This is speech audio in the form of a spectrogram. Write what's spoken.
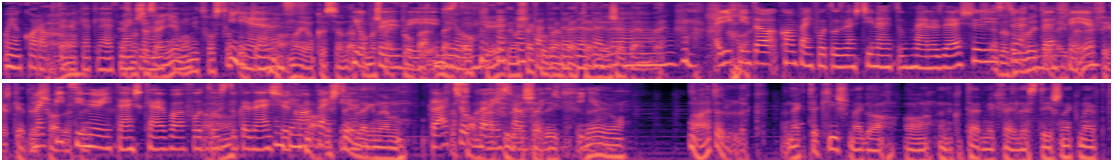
olyan karaktereket lehet Ez most az enyém, amit hoztatok? Igen. Na, nagyon köszönöm. Jó akkor most megpróbálom. Meg, Oké, okay, de most megpróbálom betenni a zsebembe. Egyébként a kampányfotózást csináltunk már az első részre. Ez az befér. befér Meg pici női táskával fotóztuk az első kampányt. És tényleg nem klácsokkal és abban De jó. Na hát örülök nektek is, meg a, a, ennek a termékfejlesztésnek, mert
